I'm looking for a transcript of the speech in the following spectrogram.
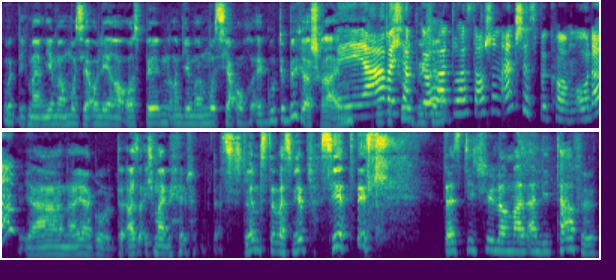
gut, ich meine, jemand muss ja auch Lehrer ausbilden und jemand muss ja auch äh, gute Bücher schreiben. ja, aber ich habe gehört, du hast auch schon Anschiss bekommen, oder? Ja, naja, gut. Also ich meine, das Schlimmste, was mir passiert ist, dass die Schüler mal an die Tafel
